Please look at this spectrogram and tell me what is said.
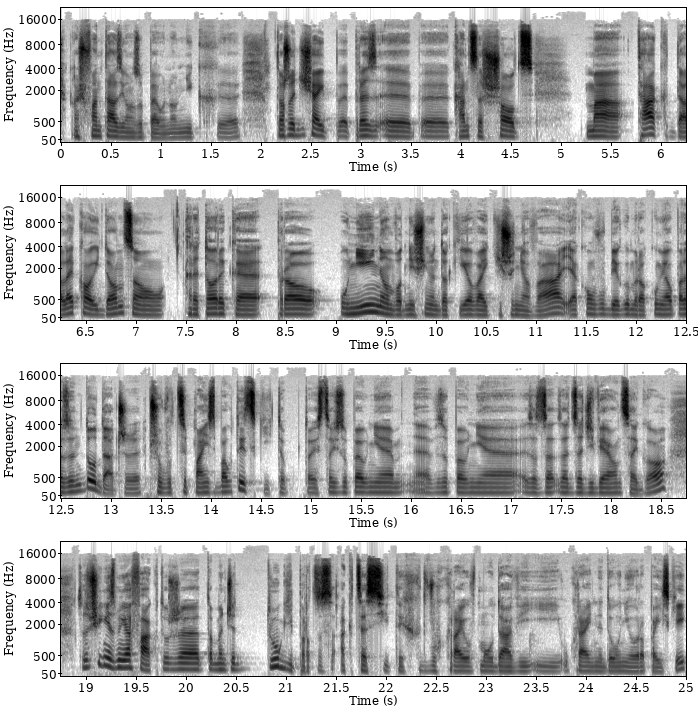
jakąś fantazją zupełną. Nikt, e, to, że dzisiaj prez, e, kanclerz Scholz ma tak daleko idącą retorykę pro unijną w odniesieniu do Kijowa i Kiszyniowa, jaką w ubiegłym roku miał prezydent Duda, czy przywódcy państw bałtyckich. To, to jest coś zupełnie, e, zupełnie zadziwiającego, co oczywiście nie zmienia faktu, że to będzie długi proces akcesji tych dwóch krajów, Mołdawii i Ukrainy do Unii Europejskiej.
